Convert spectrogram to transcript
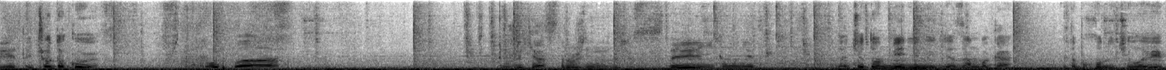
Это что такое? Опа. Мужики, осторожнее надо, сейчас доверия никому нет. Да что он медленный для зомбака? Это, походу, человек.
